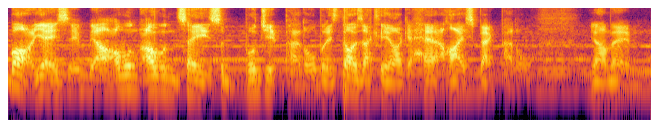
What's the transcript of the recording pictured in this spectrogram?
well, yeah. It, I wouldn't, I wouldn't say it's a budget pedal, but it's not exactly like a high spec pedal. You know what I mean?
